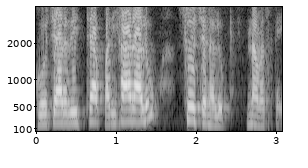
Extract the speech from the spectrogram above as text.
గోచార రీత్యా పరిహారాలు సూచనలు. నమస్తే.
